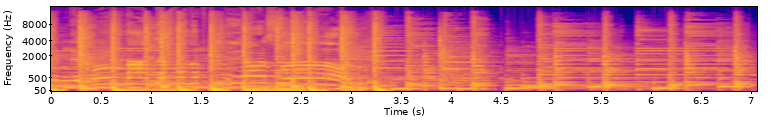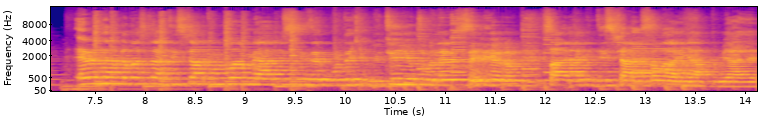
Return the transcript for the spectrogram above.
Şimdi buradan defolup gidiyorsun Evet arkadaşlar diz şarkımı umarım beğenmişsinizdir. Buradaki bütün YouTuber'ları seviyorum. Sadece bir diz şarkısı olarak yaptım yani.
